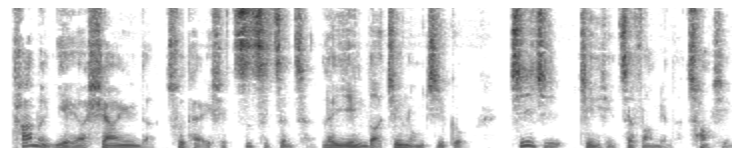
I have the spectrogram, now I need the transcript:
他们也要相应的出台一些支持政策，来引导金融机构积极进行这方面的创新。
